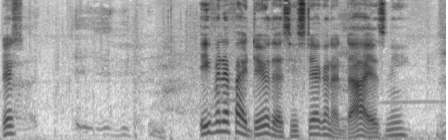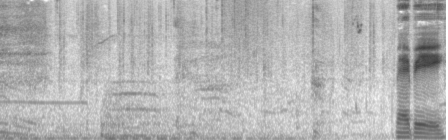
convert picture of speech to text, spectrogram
There's... Even if I do this, he's still gonna die, isn't he? Maybe...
